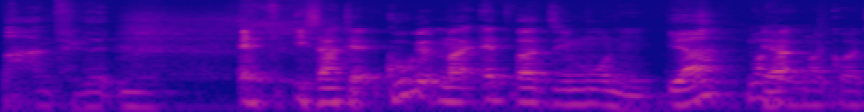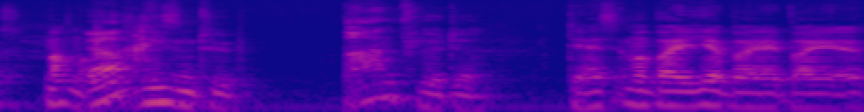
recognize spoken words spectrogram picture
Panflöten. Ed, ich sag dir, googelt mal Edward Simoni. Ja? Mach Ja. mal kurz. Mach mal. Ja? Riesentyp. Panflöte. Der ist immer bei hier bei, bei äh,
